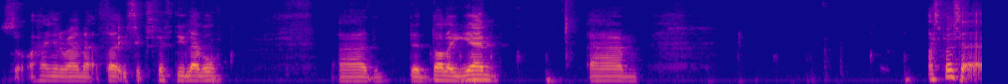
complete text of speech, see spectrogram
sort of hanging around that 36.50 level. Uh, the, the dollar yen. Um, I suppose a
